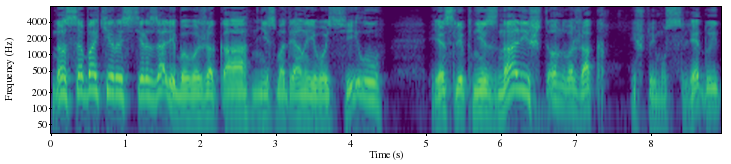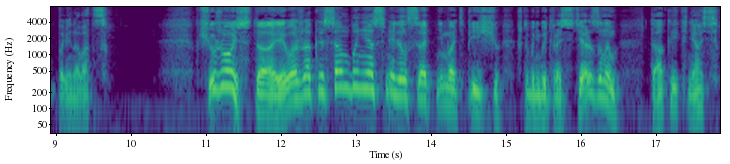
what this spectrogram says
Но собаки растерзали бы вожака, несмотря на его силу, если б не знали, что он вожак и что ему следует повиноваться. В чужой стае вожак и сам бы не осмелился отнимать пищу, чтобы не быть растерзанным, так и князь.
